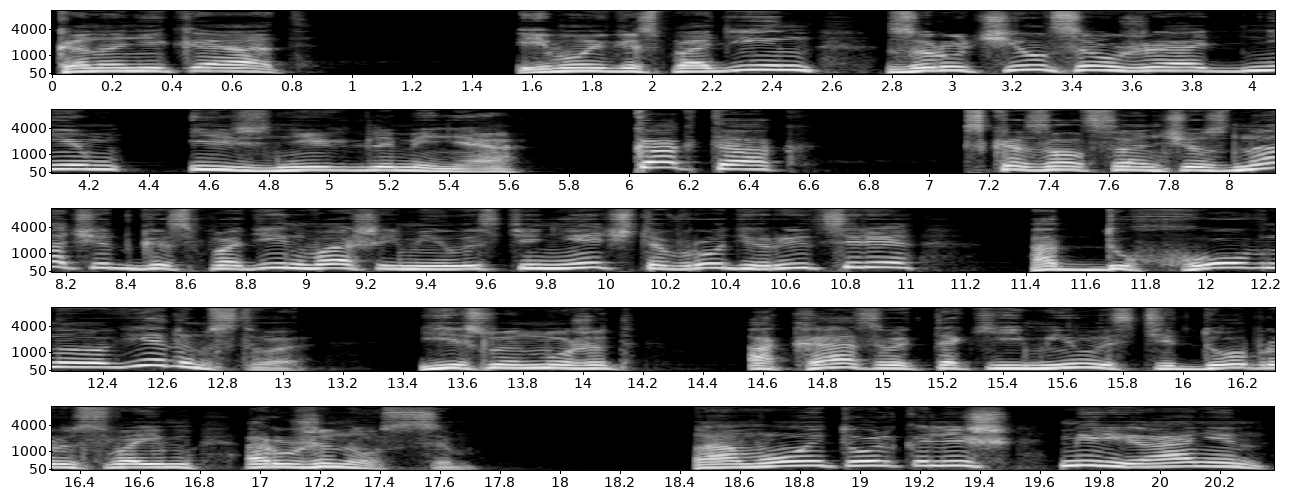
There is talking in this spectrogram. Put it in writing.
каноникат, и мой господин заручился уже одним из них для меня. — Как так? — сказал Санчо. — Значит, господин вашей милости нечто вроде рыцаря от духовного ведомства, если он может оказывать такие милости добрым своим оруженосцам. А мой только лишь мирянин,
